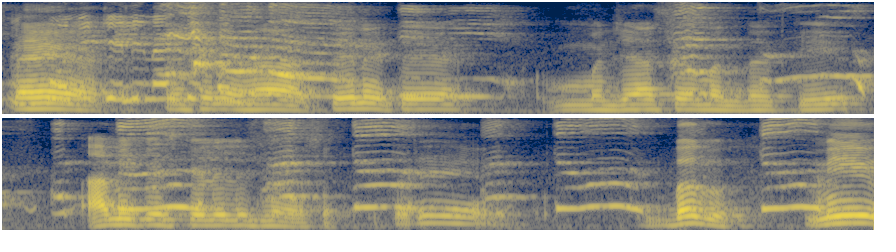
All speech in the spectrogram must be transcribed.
कोणी केली नाही तसं नाही. हा ते नाही ते म्हणजे असं म्हणतात की आम्ही केस केलेलीच नाही असं. तर ते बघू. मी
